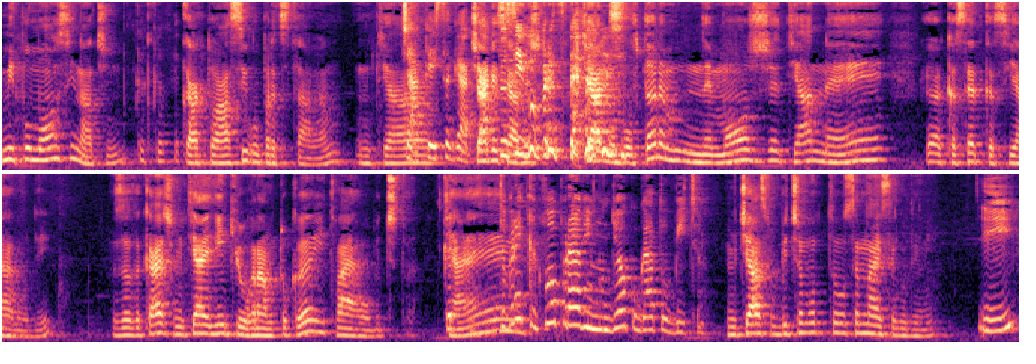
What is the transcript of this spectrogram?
Ми по моя си начин, Какъв е? както аз си го представям, тя... Чакай сега, както си виж. го представяш. Тя любовта не, не може, тя не е е касетка с ягоди, за да кажеш, ми тя е един килограм тук и това е обичата. Как... Тя е... Добре, какво прави Мундьо, когато обича? Ми, че аз обичам от 18 години. И?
